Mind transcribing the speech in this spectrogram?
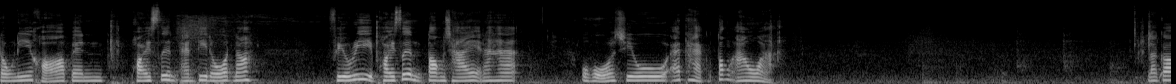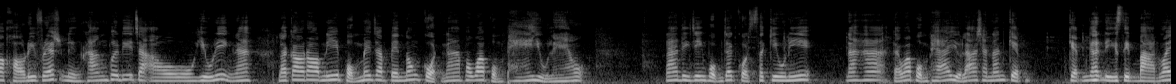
ตรงนี้ขอเป็น poison antidote เนาะ fury poison ต้องใช้นะฮะ โอ้โห ชิล attack ต้องเอาอะ แล้วก็ขอ refresh หนึ่งครั้งเพื่อที่จะเอา healing นะ แล้วก็รอบนี้ผมไม่จำเป็นต้องกดนะ เพราะว่าผมแพ้อยู่แล้วนะจริง ๆ ผมจะกดสกิลนี้นะฮะ แต่ว่าผมแพ้อยู่แล้ว ฉะนั้นเก็บเก็บเงินอีก 10 บาทไว้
